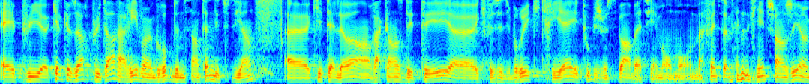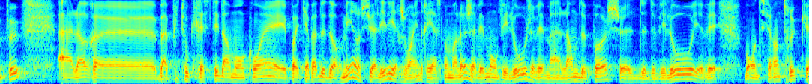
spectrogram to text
Et puis, euh, quelques heures plus tard, arrive un groupe d'une centaine d'étudiants euh, qui étaient là en vacances d'été, euh, qui faisaient du bruit, qui criaient et tout. Puis je me suis dit, bon, ben tiens, mon, mon ma fin de semaine vient de changer un peu. Alors, euh, ben, plutôt que rester dans mon coin et pas être capable de dormir, je suis allé les rejoindre. Et à ce moment-là, j'avais mon vélo, j'avais ma lampe de poche de, de, vélo, il y avait bon différents trucs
